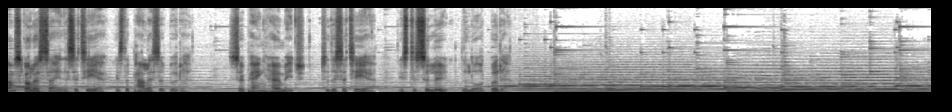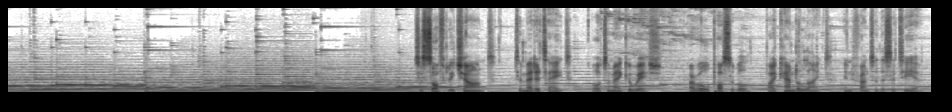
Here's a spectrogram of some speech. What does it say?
Some scholars say the Cetiya is the palace of Buddha, so paying homage to the Cetiya is to salute the Lord Buddha. To softly chant, to meditate, or to make a wish are all possible by candlelight in front of the Cetiya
